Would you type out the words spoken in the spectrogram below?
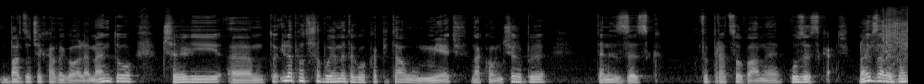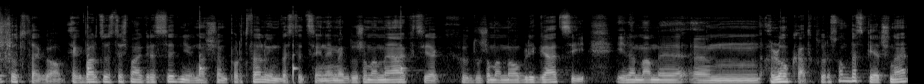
bardzo ciekawego elementu, czyli to ile potrzebujemy tego kapitału mieć na koncie, żeby ten zysk wypracowany uzyskać. No i w zależności od tego, jak bardzo jesteśmy agresywni w naszym portfelu inwestycyjnym, jak dużo mamy akcji, jak dużo mamy obligacji, ile mamy em, lokat, które są bezpieczne,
